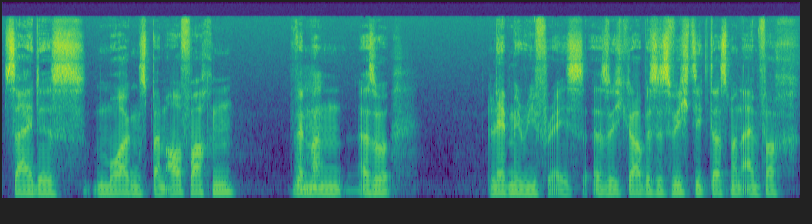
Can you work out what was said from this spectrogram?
sei das morgens beim Aufwachen, wenn man, also let me rephrase. Also ich glaube, es ist wichtig, dass man einfach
